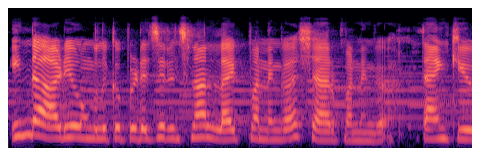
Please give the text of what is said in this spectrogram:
இந்த ஆடியோ உங்களுக்கு பிடிச்சிருந்துச்சுன்னா லைக் பண்ணுங்க ஷேர் பண்ணுங்க. தேங்க்யூ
